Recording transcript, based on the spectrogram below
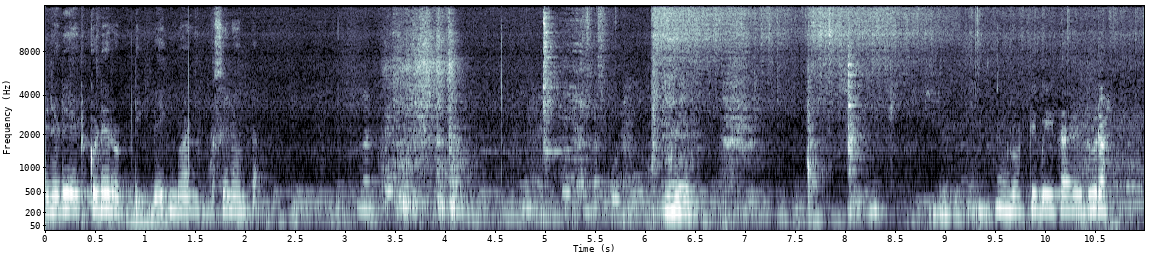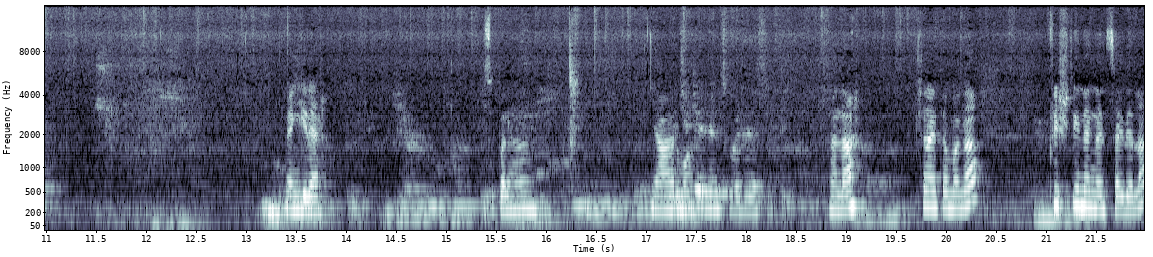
ಎರಡು ಎರಡು ಕಡೆ ರೊಟ್ಟಿ. ಬೇಗ ಮಾಡಿ ಮುಗಿಸೋಣ ಅಂತ. ರೊಟ್ಟಿ ಇದೆ ದೂರ. ಹೆಂಗಿದೆ? ಸೂಪರಾ. ಯಾರು ಅಲ್ಲ? ಚೆನ್ನಾಯ್ತಾ ಮಗ? ಫಿಶ್ ತಿನ್ನಂಗೆ ಅನಿಸ್ತಾ ಇದೆಯಲ್ಲ?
